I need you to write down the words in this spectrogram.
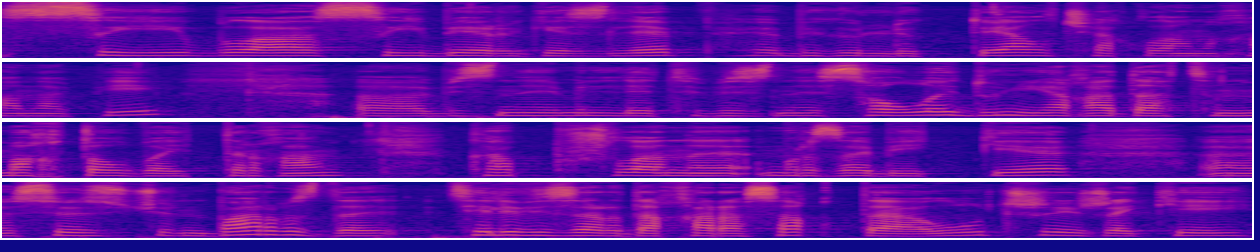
сый була сый бергезлеп бүгүллүктү алчакланы ханапи биздин миллетибизди саулай дунияга да атын макталбай айттырган капушланы мырзабекке сөз үчүн баарыбыз да телевизордо карасак да лучший жакей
